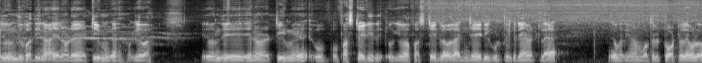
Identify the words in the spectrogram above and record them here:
இது வந்து பார்த்திங்கன்னா என்னோடய டீமுங்க ஓகேவா இது வந்து என்னோடய டீமு. ஃபஸ்ட் ஐடி இது ஓகேவா ஃபஸ்ட் ஐடியில் ஒரு அஞ்சு ஐடி கொடுத்துருக்கு டேவட்டில் இங்கே பார்த்தீங்கன்னா மொத்தத்தில் டோட்டல் எவ்வளோ?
